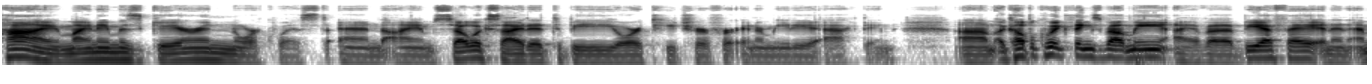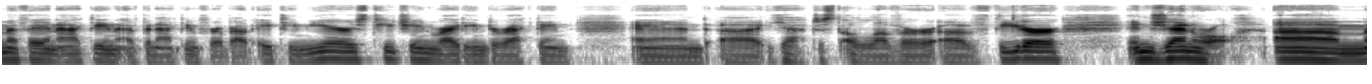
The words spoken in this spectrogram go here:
Hi, my name is Göran Norquist, and I am so excited to be your teacher for intermediate acting. Um, a couple quick things about me. I have a BFA and an MFA in acting. I've been acting for about 18 years, teaching, writing, directing, and uh, yeah, just a lover of theater in general. Um,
